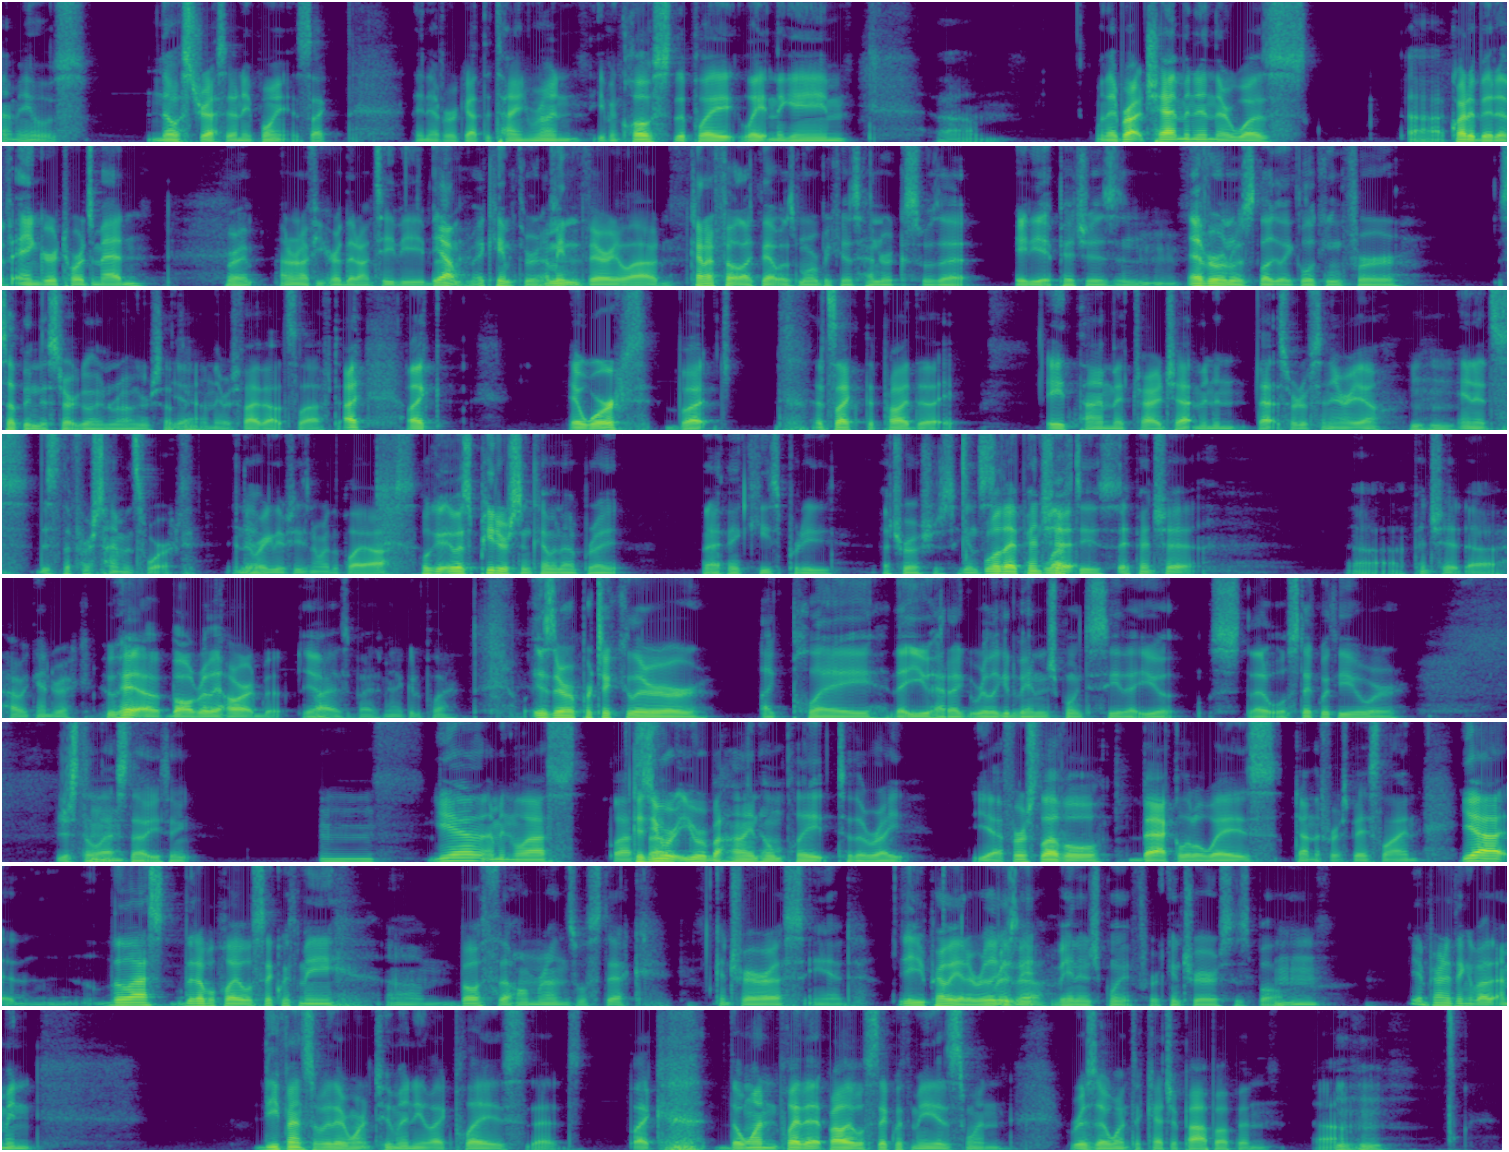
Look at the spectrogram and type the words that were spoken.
I mean it was no stress at any point. It's like they never got the tying run even close to the plate late in the game. Um, when they brought Chapman in, there was uh, quite a bit of anger towards Maddon. Right. I don't know if you heard that on TV. But Yeah, it came through. I mean, very loud. kind of felt like that was more because Hendricks was at 88 pitches and Mhm. everyone was like, like looking for something to start going wrong or something. Yeah, and there was five outs left. I like it worked, but it's like the probably the eighth time they've tried Chapman in that sort of scenario, Mm-hmm. and it's this is the first time it's worked in the Yeah. regular season or the playoffs. Well, it was Pederson coming up, right? And I think he's pretty atrocious against Well, they pinch hit. lefties. They pinch hit. Uh, pinch hit uh, Howie Kendrick, who hit a ball really hard, but Yeah. Baez, Baez made a good play. Is there a particular like play that you had a really good vantage point to see that you that will stick with you, or just the Hmm. last out? You think? Mm, yeah, I mean the last last Because you were you were behind home plate to the right. Yeah, first level, back a little ways down the first base line. Yeah, the last the double play will stick with me. Um, both the home runs will stick. Contreras and Yeah, you probably had a really good Rizzo. va- vantage point for Contreras' ball. Mhm. yeah, I'm trying to think about. It. I mean, defensively there weren't too many like plays that like the one play that probably will stick with me is when Rizzo went to catch a pop up and um, hmm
